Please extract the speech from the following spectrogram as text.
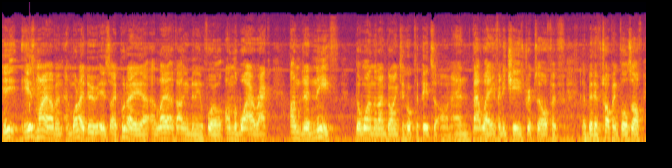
Here's my oven and what I do is I put a, a layer of aluminium foil on the wire rack underneath the one that I'm going to cook the pizza on and that way if any cheese drips off, if a bit of topping falls off,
